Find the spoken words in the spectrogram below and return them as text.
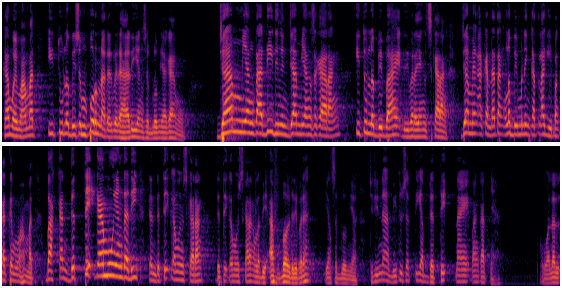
kamu Muhammad itu lebih sempurna daripada hari yang sebelumnya kamu. Jam yang tadi dengan jam yang sekarang itu lebih baik daripada yang sekarang. Jam yang akan datang lebih meningkat lagi pangkat kamu Muhammad. Bahkan detik kamu yang tadi dan detik kamu yang sekarang, detik kamu sekarang lebih afdol daripada yang sebelumnya. Jadi Nabi itu setiap detik naik pangkatnya. Walal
